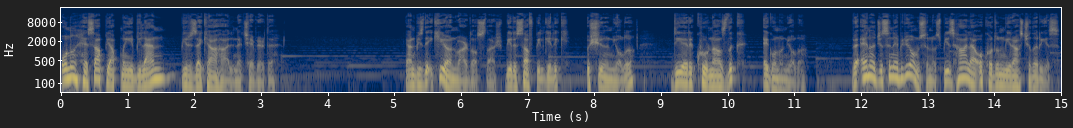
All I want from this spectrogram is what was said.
onu hesap yapmayı bilen bir zeka haline çevirdi. Yani bizde iki yön var dostlar. Biri saf bilgelik, ışığın yolu, diğeri kurnazlık, egonun yolu. Ve en acısı ne biliyor musunuz? Biz hala o kodun mirasçılarıyız.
